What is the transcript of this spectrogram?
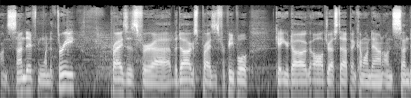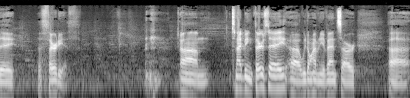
on Sunday from one to three. Prizes for uh, the dogs, prizes for people. Get your dog all dressed up and come on down on Sunday, the thirtieth. um, tonight being Thursday, uh, we don't have any events. Our uh,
